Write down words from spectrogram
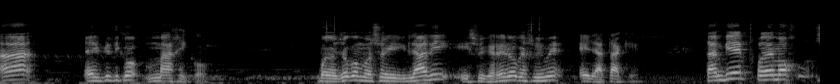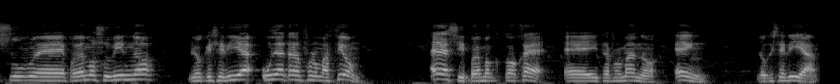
a el crítico mágico. Bueno, yo como soy Gladi y soy guerrero, voy a subirme el ataque. También podemos, eh, podemos subirnos lo que sería una transformación. Es decir, podemos coger eh, y transformarnos en lo que sería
